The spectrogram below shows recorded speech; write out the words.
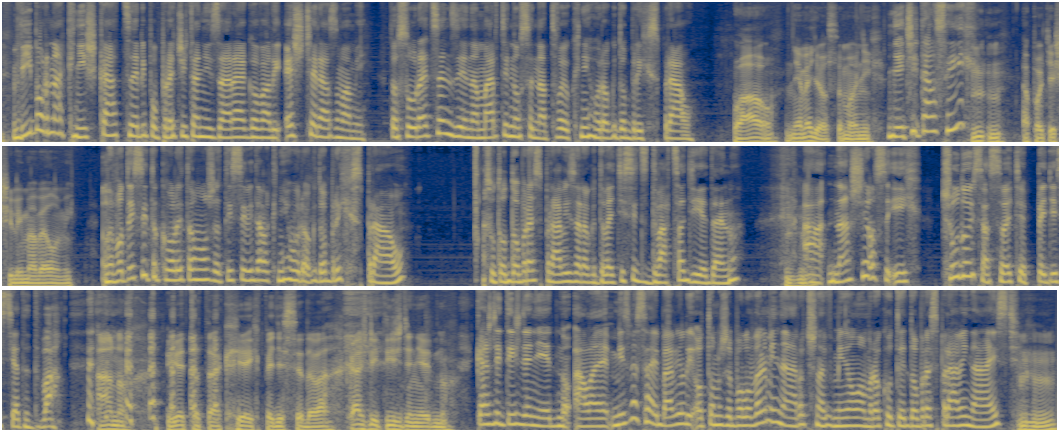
Výborná knižka, cery po prečítaní zareagovali ešte raz mami. To sú recenzie na Martinuse na tvoju knihu Rok dobrých správ. Wow, nevedel som o nich. Nečítal si ich? Mm-mm, a potešili ma veľmi. Lebo ty si to kvôli tomu, že ty si vydal knihu Rok dobrých správ. Sú to dobré správy za rok 2021 mm-hmm. a našiel si ich Čuduj sa svete 52. Áno, je to tak, je ich 52. Každý týždeň jednu. Každý týždeň jednu, ale my sme sa aj bavili o tom, že bolo veľmi náročné v minulom roku tie dobré správy nájsť. Mm-hmm.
